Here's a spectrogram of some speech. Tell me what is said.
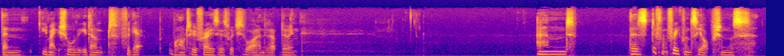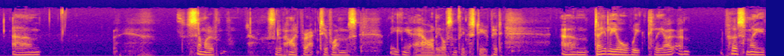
then you make sure that you don't forget one or two phrases, which is what I ended up doing. And there's different frequency options. Um, some are sort of hyperactive ones you can get hourly or something stupid. Um, daily or weekly. I, personally,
